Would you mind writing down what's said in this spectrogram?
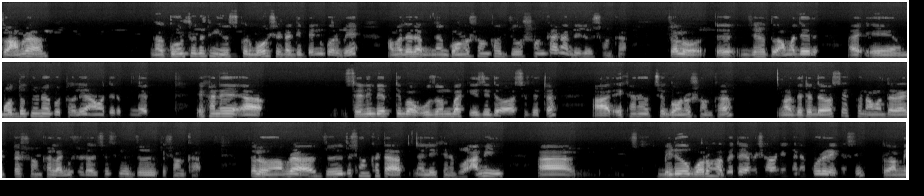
তো আমরা কোন সূত্রটি ইউজ করব সেটা ডিপেন্ড করবে আমাদের গণসংখ্যা জোর সংখ্যা না বিজোড় সংখ্যা। চলো যেহেতু আমাদের মধ্যক নির্ণয় করতে হলে আমাদের এখানে শ্রেণীব্যাপ্তি বা ওজন বা কেজি দেওয়া আছে যেটা। আর এখানে হচ্ছে গণসংখ্যা যেটা দেওয়া আছে, এখন আমাদের আরেকটা সংখ্যা লাগবে, সেটা হচ্ছে জড়িত সংখ্যা। চলো আমরা জড়িত সংখ্যাটা লিখে নেব। আমি ভিডিও বড় হবে, তাই আমি সারণী এখানে করে রেখেছি। তো আমি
